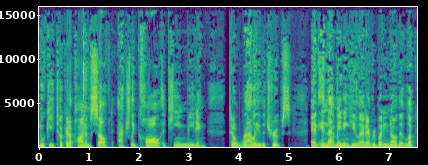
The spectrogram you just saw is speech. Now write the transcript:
Mookie took it upon himself to actually call a team meeting to rally the troops. And in that meeting, he let everybody know that, look,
